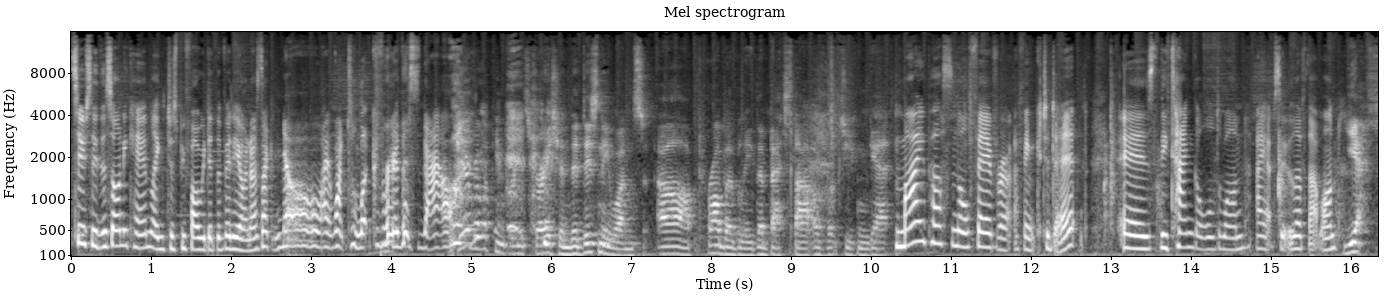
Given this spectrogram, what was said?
seriously this only came like just before we did the video and I was like no I want to look through this If now. you're ever looking for inspiration, the Disney ones are probably the best art of books you can get. My personal favourite I think to date is the Tangled one. I absolutely love that one. Yes.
